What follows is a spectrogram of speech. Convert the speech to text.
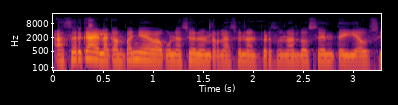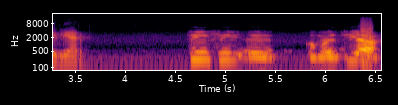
acerca de la campaña de vacunación en relación al personal docente y auxiliar. Sí, sí, eh, como decía,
